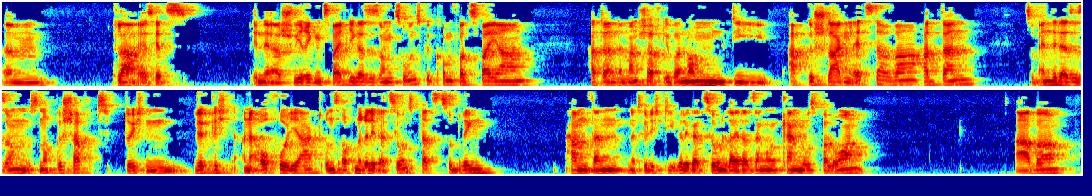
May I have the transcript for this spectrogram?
Ähm, klar, er ist jetzt in der schwierigen Zweitligasaison zu uns gekommen vor zwei Jahren, hat dann eine Mannschaft übernommen, die abgeschlagen letzter war, hat dann zum Ende der Saison es noch geschafft, durch ein, wirklich eine Aufholjagd uns auf einen Relegationsplatz zu bringen. Haben dann natürlich die Relegation leider sang- und klanglos verloren. Aber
